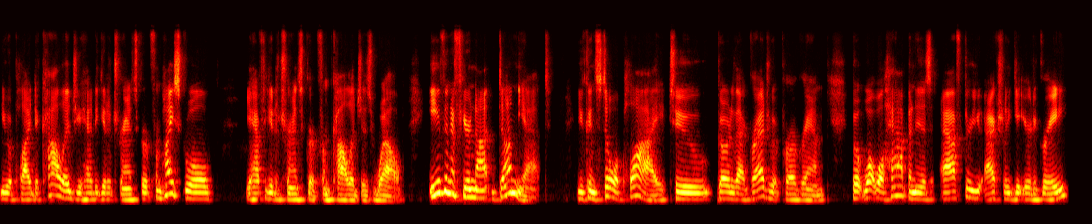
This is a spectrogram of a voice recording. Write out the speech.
you applied to college, you had to get a transcript from high school. You have to get a transcript from college as well. Even if you're not done yet, you can still apply to go to that graduate program. But what will happen is after you actually get your degree,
